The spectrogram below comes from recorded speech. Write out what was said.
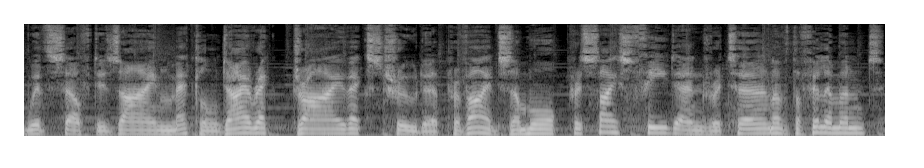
With self-design metal direct drive extruder provides a more precise feed and return of the filament,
